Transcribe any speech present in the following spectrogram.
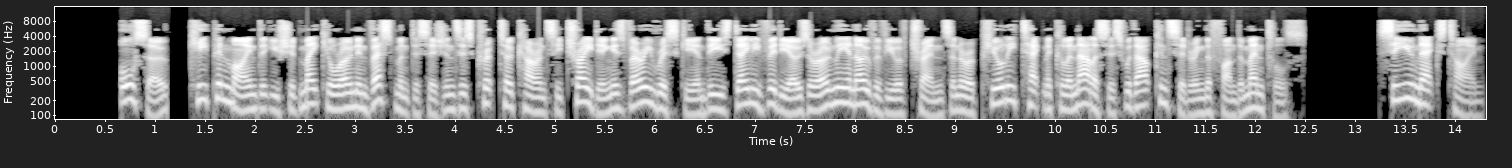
Also, Keep in mind that you should make your own investment decisions as cryptocurrency trading is very risky and these daily videos are only an overview of trends and are a purely technical analysis without considering the fundamentals. See you next time.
